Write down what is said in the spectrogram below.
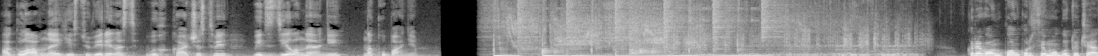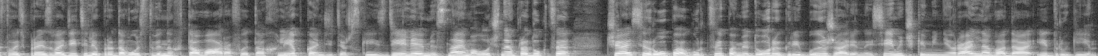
а главное, есть уверенность в их качестве, ведь сделаны они на Кубани. В краевом конкурсе могут участвовать производители продовольственных товаров. Это хлеб, кондитерские изделия, мясная и молочная продукция, чай, сиропы, огурцы, помидоры, грибы, жареные семечки, минеральная вода и другие.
